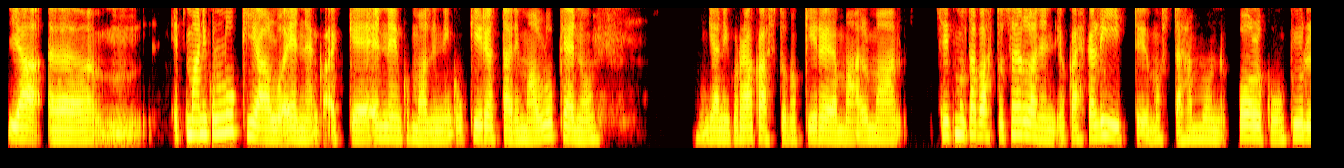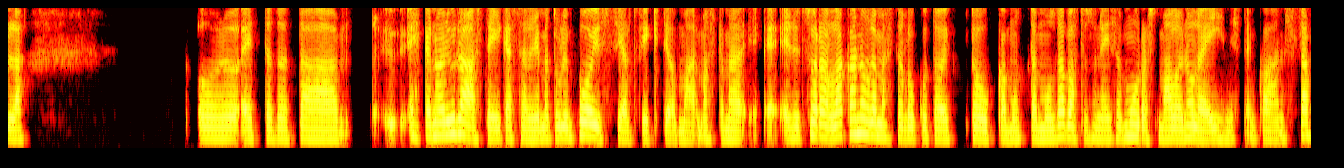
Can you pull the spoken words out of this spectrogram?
Ja ähm, et mä oon niin lukija ollut ennen kaikkea. Ennen kuin mä olin niin kirjoittaja, niin mä oon lukenut ja niin rakastunut kirjojen maailmaan. Sitten mulla tapahtui sellainen, joka ehkä liittyy musta tähän mun polkuun kyllä, että tota, ehkä noin yläasteikäisenä, niin mä tulin pois sieltä fiktiomaailmasta. Mä en nyt suoraan lakannut olemasta lukutoukka, mutta mulla tapahtui sellainen iso murros, mä aloin olla ihmisten kanssa.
